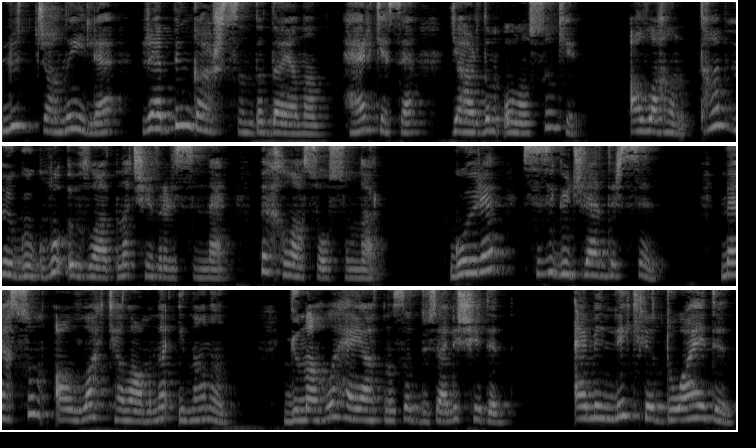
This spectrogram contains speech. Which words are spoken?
lüt canı ilə Rəbbin qarşısında dayanan hər kəsə yardım olunsun ki, Allahın tam hüquqlu övladına çevrilsinlər və xilas olsunlar. Qoy Rəbb sizi gücləndirsin. Məsum Allah kəlamına inanın. Günahlı həyatınıza düzəliş edin. Əminliklə dua edin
